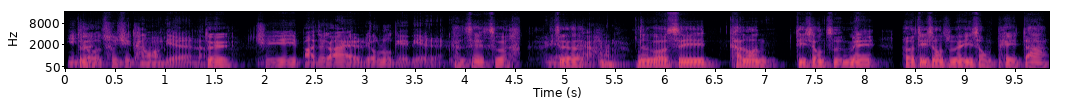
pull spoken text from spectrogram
你就出去看望别人了。对。去把这个爱流露给别人，感谢主，这能够是看望弟兄姊妹和弟兄姊妹一同配搭，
